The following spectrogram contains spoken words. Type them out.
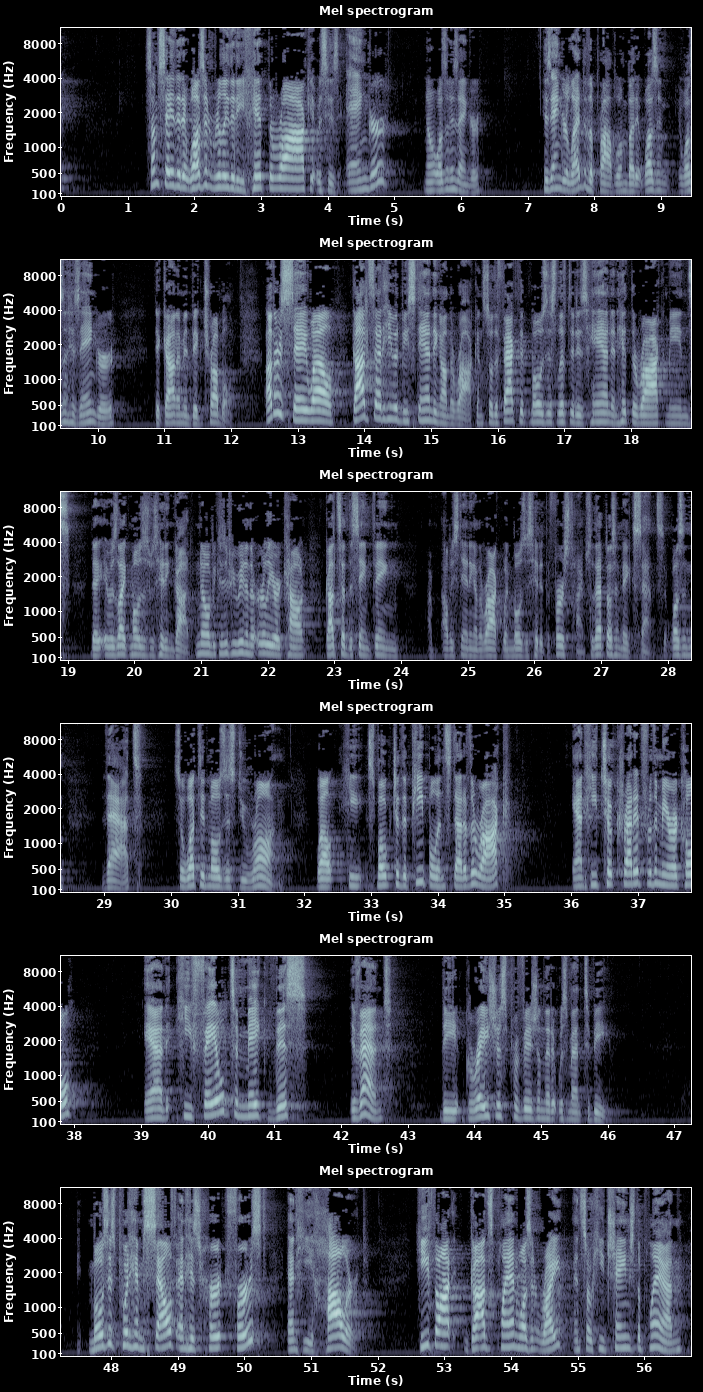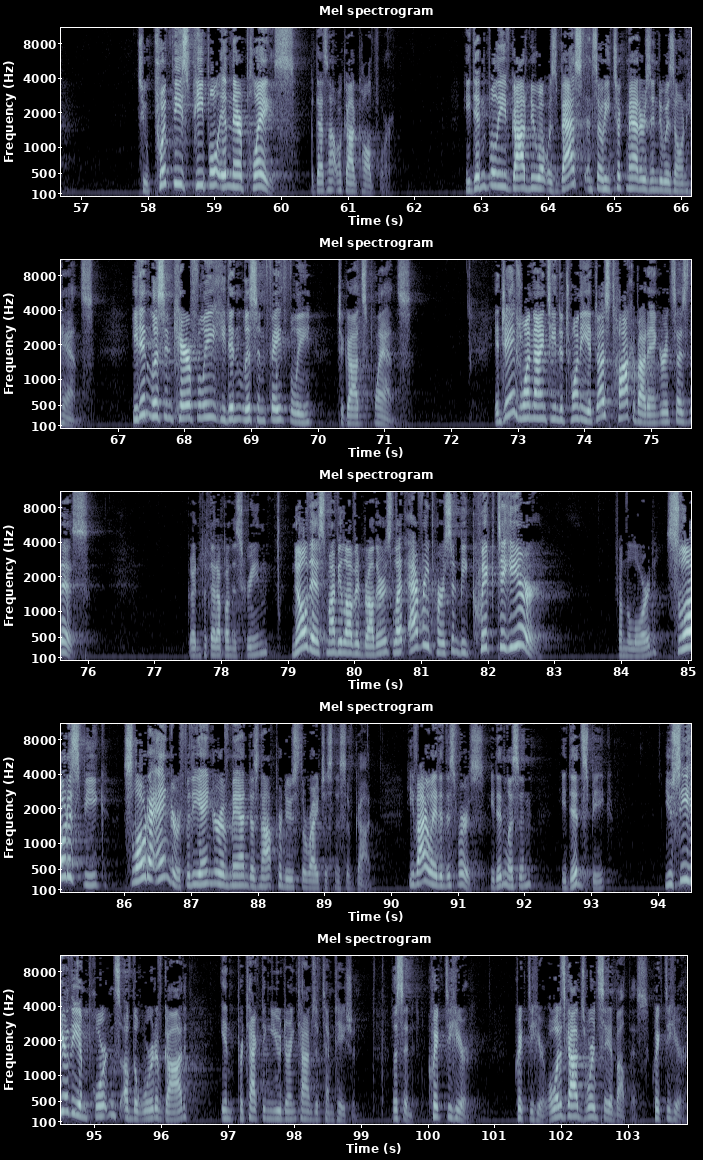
some say that it wasn't really that he hit the rock, it was his anger. No, it wasn't his anger. His anger led to the problem, but it wasn't, it wasn't his anger that got him in big trouble. Others say, well, God said he would be standing on the rock. And so the fact that Moses lifted his hand and hit the rock means that it was like Moses was hitting God. No, because if you read in the earlier account, God said the same thing I'll be standing on the rock when Moses hit it the first time. So that doesn't make sense. It wasn't that. So what did Moses do wrong? Well, he spoke to the people instead of the rock, and he took credit for the miracle, and he failed to make this event the gracious provision that it was meant to be. Moses put himself and his hurt first, and he hollered. He thought God's plan wasn't right, and so he changed the plan to put these people in their place. But that's not what God called for. He didn't believe God knew what was best, and so he took matters into his own hands. He didn't listen carefully, he didn't listen faithfully to God's plans. In James 1:19 to 20, it does talk about anger. It says this. Go ahead and put that up on the screen. Know this, my beloved brothers, let every person be quick to hear from the Lord, slow to speak, slow to anger, for the anger of man does not produce the righteousness of God. He violated this verse. He didn't listen, he did speak. You see here the importance of the Word of God in protecting you during times of temptation. Listen, quick to hear. Quick to hear. Well, what does God's Word say about this? Quick to hear.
